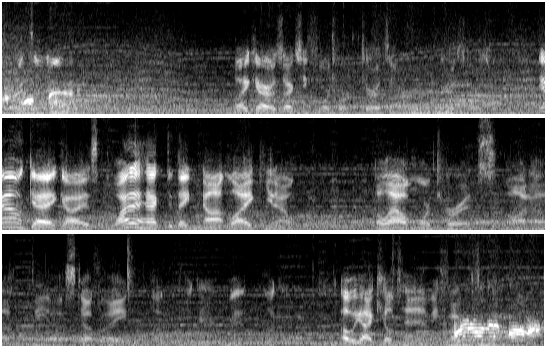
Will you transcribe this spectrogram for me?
turrets on there? Like, care, there's actually four tur- turrets on our. Yeah, I don't get it, guys. Why the heck did they not, like, you know, allow more turrets on uh, the uh, stuff? I look, look at your map. Look. Oh, we gotta kill ten enemy fighters. Fire on that bomber.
